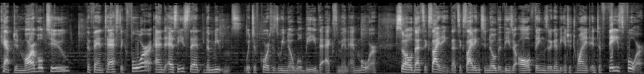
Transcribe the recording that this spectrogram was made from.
Captain Marvel 2, the Fantastic Four, and as he said, the mutants, which of course, as we know, will be the X Men and more. So that's exciting. That's exciting to know that these are all things that are going to be intertwined into Phase 4.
